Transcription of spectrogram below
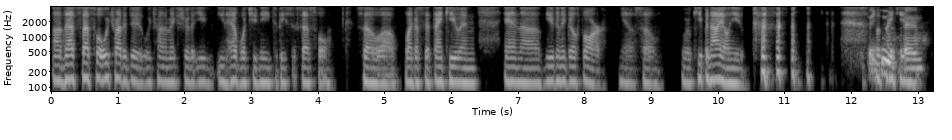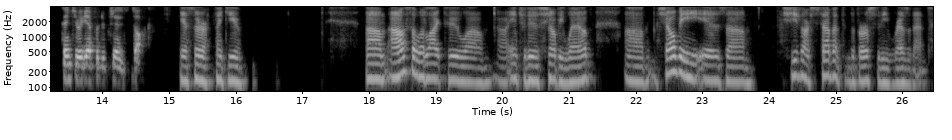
uh, that's that's what we try to do. We try to make sure that you you have what you need to be successful. So uh, like I said, thank you, and and uh, you're going to go far. You know, so we'll keep an eye on you. thank, so you. thank you, and thank you again for the opportunity to talk. Yes, sir. Thank you. Um, I also would like to um, uh, introduce Shelby Webb. Um, Shelby is um, she's our seventh diversity resident.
